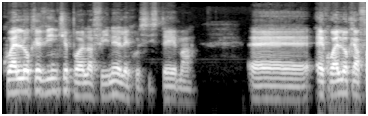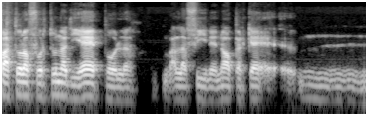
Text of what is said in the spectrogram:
quello che vince poi alla fine è l'ecosistema. Eh, è quello che ha fatto la fortuna di Apple alla fine, no? Perché, mh, mm,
